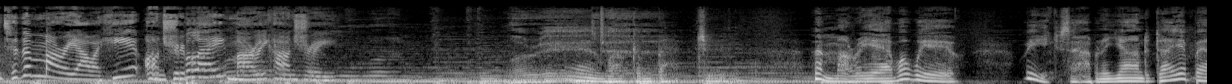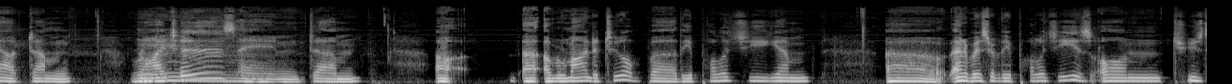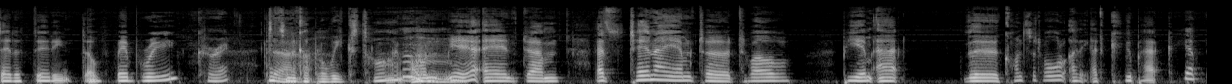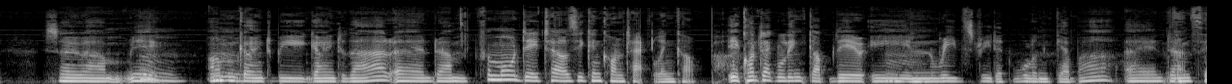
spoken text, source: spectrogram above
to the Murri Hour here on Triple A Murri Country. And welcome back to the Murri Hour, where we're just having a yarn today about um, writers and um, uh, uh, a reminder too of uh, the apology. Um, uh, anniversary of the apology is on Tuesday, the thirteenth of February. Correct. That's in a couple of weeks' time. On yeah, and um, that's ten a.m. to twelve p.m. at the concert hall. I think at QPAC. Yep. So um, yeah, I'm going to be going to that, and um, For more details, you can contact Link Up. yeah, contact link up there in Reed Street at Woolloongabba, and um, That's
